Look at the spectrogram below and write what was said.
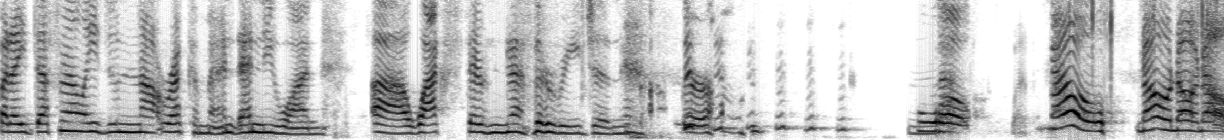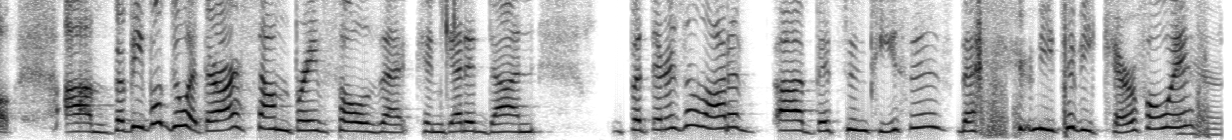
but I definitely do not recommend anyone uh, wax their nether regions on their own. Whoa no, no, no, no. Um, but people do it. There are some brave souls that can get it done, but there's a lot of uh, bits and pieces that you need to be careful with. Yeah.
